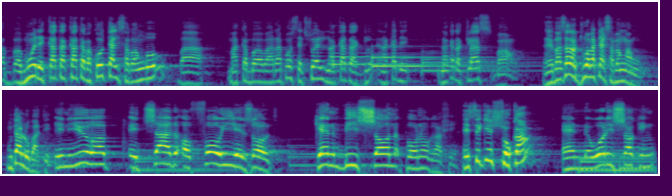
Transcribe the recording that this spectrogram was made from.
4 ah, ba- moins de 4 4 ba- makambo sexuel na na na classe bon baza na droit In Europe, a child of four years old can be shown pornography. et ce qui est choquant And what is shocking,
